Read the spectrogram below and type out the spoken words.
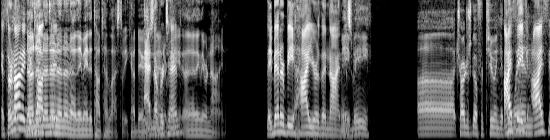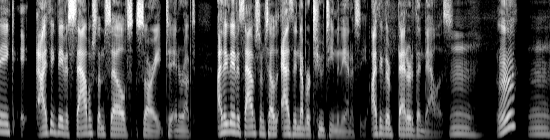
If they're not in no, your no, top no, 10, no, no, no, no. They made the top ten last week. How dare you? At number 10? I think they were nine. they better be higher than nine. this week. Maybe. Uh, Chargers go for two and get the I win. think I think I think they've established themselves. Sorry to interrupt. I think they've established themselves as the number two team in the NFC. I think they're better than Dallas. Mm, Huh? mm,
